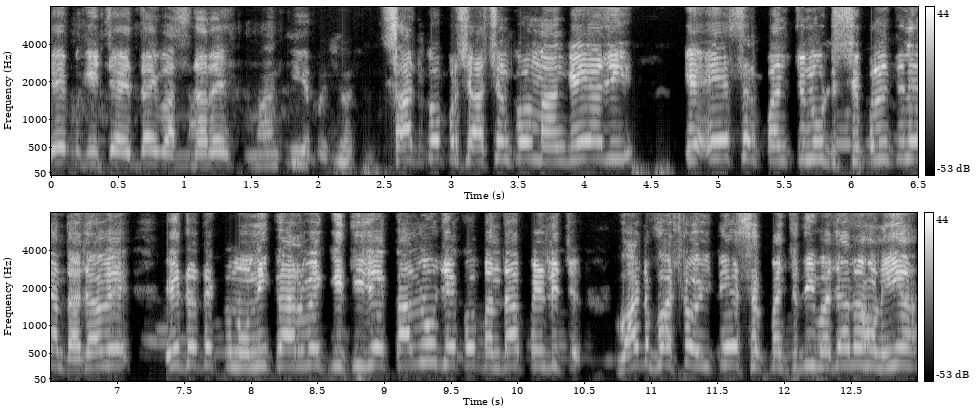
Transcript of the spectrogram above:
ਇਹ ਬਗੀਚਾ ਇਦਾਂ ਹੀ ਵਸਦਾ ਰਹੇ। ਮੰਗ ਕੀ ਹੈ ਪ੍ਰਸ਼ਾਸਨ ਸਾਡੇ ਕੋਲ ਪ੍ਰਸ਼ਾਸਨ ਕੋਲ ਮੰਗੇ ਆ ਜੀ ਕਿ ਇਹ ਸਰਪੰਚ ਨੂੰ ਡਿਸਪਲਿਨ ਚ ਲਿਆਂਦਾ ਜਾਵੇ ਇਹਦੇ ਤੇ ਕਾਨੂੰਨੀ ਕਾਰਵਾਈ ਕੀਤੀ ਜੇ ਕੱਲ ਨੂੰ ਜੇ ਕੋਈ ਬੰਦਾ ਪਿੰਡ ਚ ਵੱਡ ਫੱਟ ਹੋਈ ਤੇ ਇਹ ਸਰਪੰਚ ਦੀ ਵਜ੍ਹਾ ਨਾਲ ਹੋਣੀ ਆ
